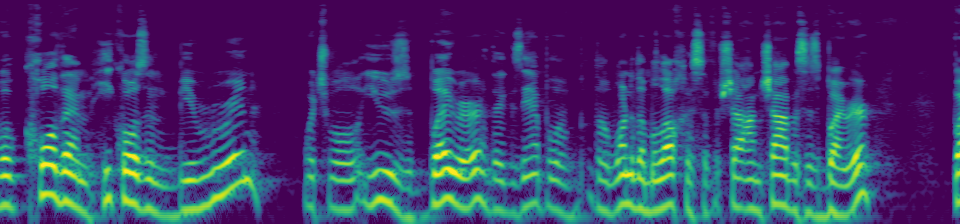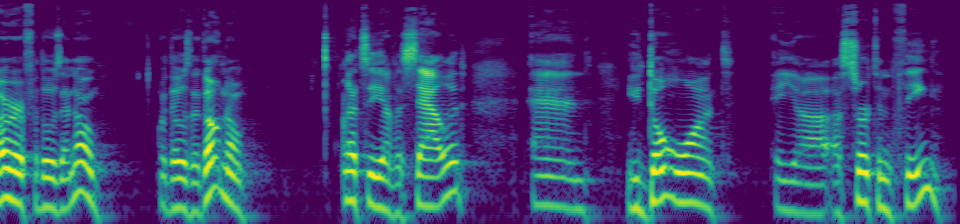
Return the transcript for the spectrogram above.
We'll call them, he calls them birurin, which will use bayrer. The example of the one of the malachas of on Shabbos is bayrer. Bayrer, for those that know, or those that don't know, let's say you have a salad and you don't want a, uh, a certain thing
